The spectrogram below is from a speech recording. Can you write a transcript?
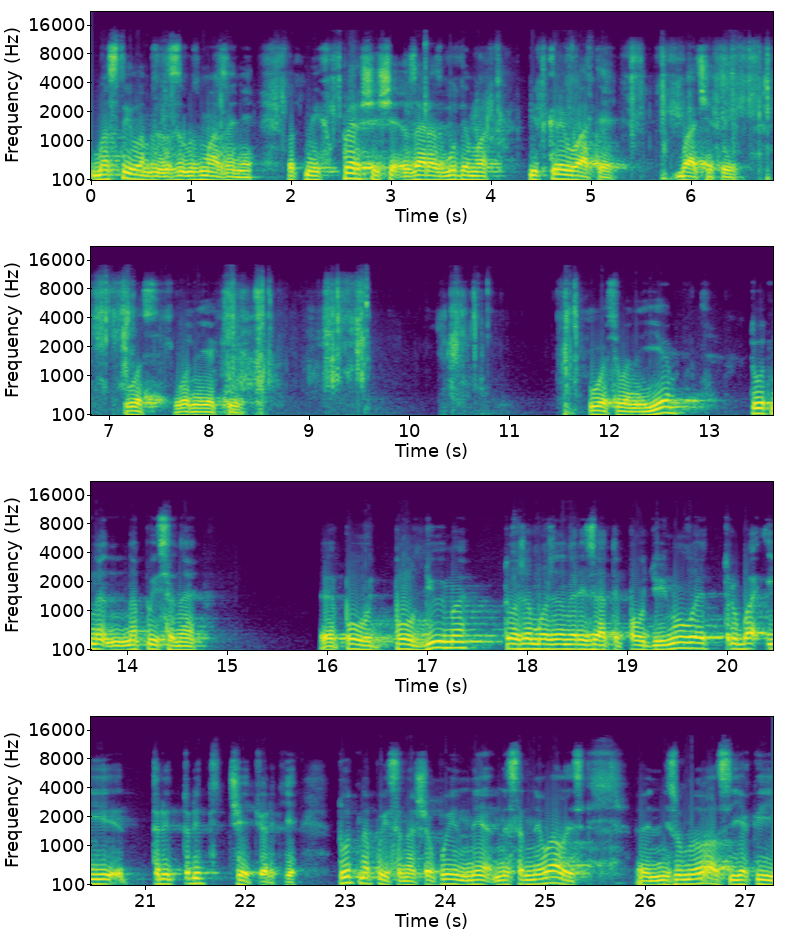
мастилом змазані. От ми їх перші зараз будемо відкривати. Бачите, ось вони які. Ось вони є. Тут написано е, пол, полдюйма, теж можна нарізати полдюймова труба і три, три четверті. Тут написано, щоб ви не, не сумнівались, е, не сумнівалися, який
